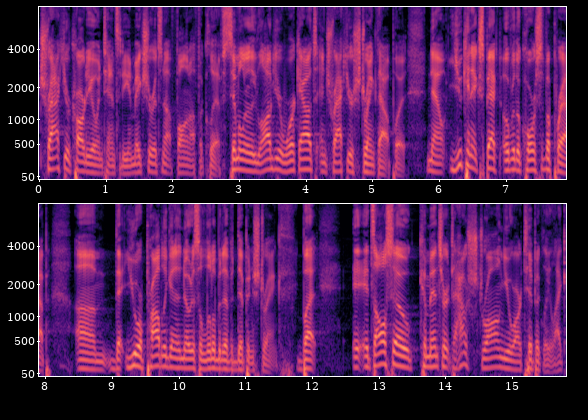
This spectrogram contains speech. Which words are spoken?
track your cardio intensity and make sure it's not falling off a cliff. Similarly, log your workouts and track your strength output. Now, you can expect over the course of a prep um, that you are probably going to notice a little bit of a dip in strength, but it's also commensurate to how strong you are typically. Like,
